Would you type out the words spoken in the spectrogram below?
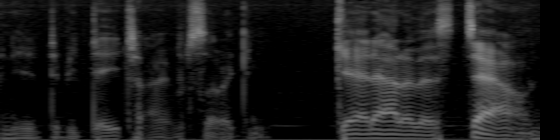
I need it to be daytime so I can get out of this town.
